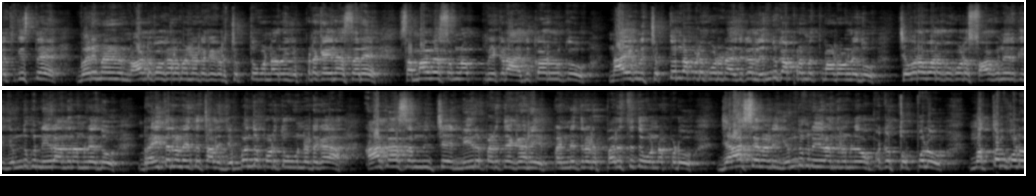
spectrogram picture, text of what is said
బతికిస్తే వరి మనం నాటుకోగలమన్నట్టుగా ఇక్కడ చెప్తూ ఉన్నారు. ఉన్నారు ఎప్పటికైనా సరే సమావేశంలో ఇక్కడ అధికారులకు నాయకులు చెప్తున్నప్పుడు కూడా అధికారులు ఎందుకు అప్రమత్తం అవడం లేదు? చివరి వరకు కూడా సాగునీరుకి ఎందుకు నీరు అందడం లేదు? రైతులను అయితే చాలా ఇబ్బంది పడుతూ ఉన్నట్టుగా ఆకాశం నుంచే నీరు పడితే కానీ పండించిన పరిస్థితి ఉన్నప్పుడు జలాశయాలను ఎందుకు నీరు అందడం లేదు? ఒక పక్క తొప్పులు మొత్తం కూడా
